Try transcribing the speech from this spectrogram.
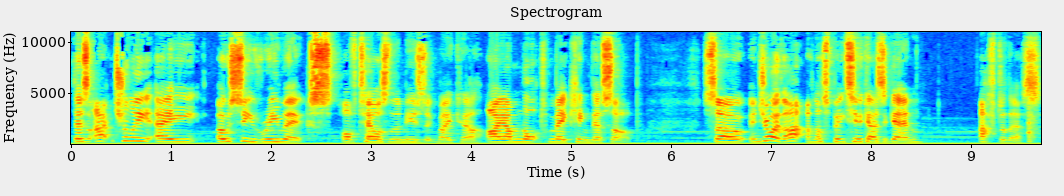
There's actually a OC remix of Tails of the Music Maker. I am not making this up. So enjoy that, and I'll speak to you guys again after this.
